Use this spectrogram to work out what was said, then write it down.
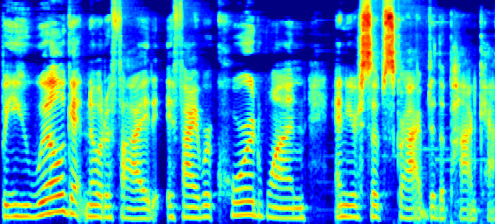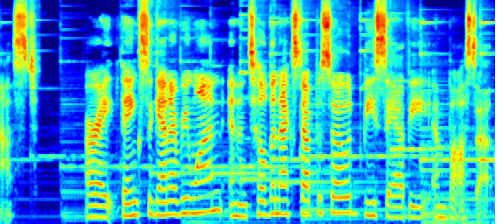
but you will get notified if I record one and you're subscribed to the podcast. All right, thanks again, everyone. And until the next episode, be savvy and boss up.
